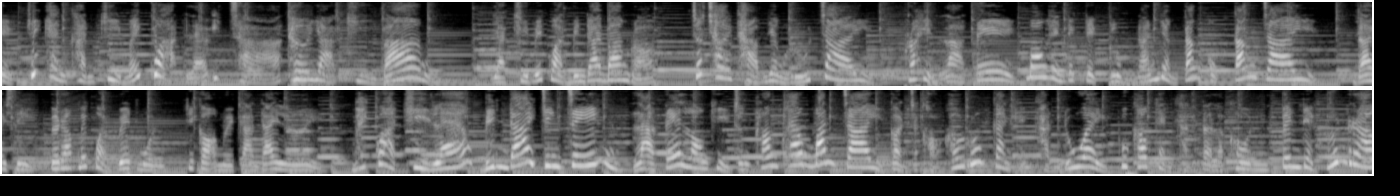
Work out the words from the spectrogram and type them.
ด็กๆ ที่แข่งขันขี่ไม้กวาดแล้วอิจฉา เธออยากขี่บ้าง อยากขี่ไม้กวาดบินได้บ้างเหรอ เจ้าชายถามอย่างรู้ใจ เพราะเห็นลาเต้มองเห็นเด็กๆ กลุ่มนั้นอย่างตั้งอกตั้งใจ ได้สิ ไปรับไม้กวาดเวทมนต์ที่กองอำนวยการได้เลย ไม้กวาดขี่แล้วบินได้จริงๆ ลาเต้ลองขี่จนคล่องแคล่วมั่นใจ ก่อนจะขอเข้าร่วมการแข่งขันด้วย ผู้เข้าแข่งขันแต่ละคนเป็นเด็กรุ่นราว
